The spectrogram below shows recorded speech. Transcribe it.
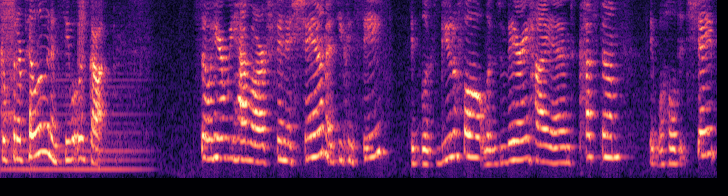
Go put our pillow in and see what we've got. So here we have our finished sham. As you can see, it looks beautiful, it looks very high-end, custom. It will hold its shape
